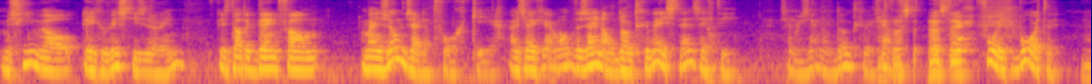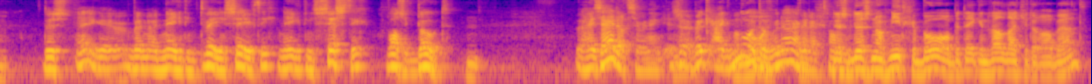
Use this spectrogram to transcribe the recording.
misschien wel egoïstisch daarin. Is dat ik denk van... Mijn zoon zei dat vorige keer. Hij ja, want we zijn al dood geweest, hè, zegt hij. Zeg, we zijn al dood geweest. Ja, rustig. voor je geboorte. Ja. Dus hè, ik eh, ben uit 1972. 1960 was ik dood. Hij zei dat zo. En ik, zo heb ik eigenlijk nooit over nagedacht. Dus, dus nog niet geboren betekent wel dat je er al bent.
